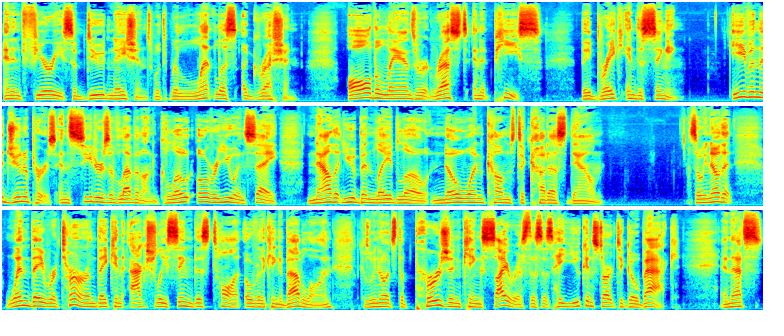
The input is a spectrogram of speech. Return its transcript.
and in fury subdued nations with relentless aggression. All the lands are at rest and at peace they break into singing. Even the junipers and cedars of Lebanon gloat over you and say, Now that you have been laid low, no one comes to cut us down. So we know that when they return, they can actually sing this taunt over the king of Babylon because we know it's the Persian king Cyrus that says, Hey, you can start to go back. And that's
